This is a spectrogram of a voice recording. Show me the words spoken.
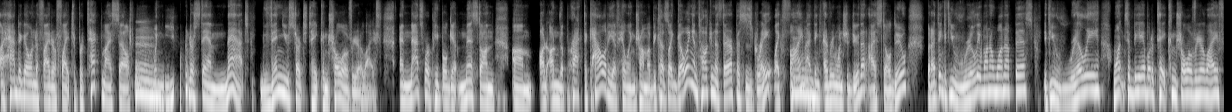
I had to go into fight or flight to protect myself. Mm. When you understand that, then you start to take control over your life. And that's where people get missed on, um, on, on the practicality of healing trauma because, like, going and talking to therapists is great. Like, fine. Mm. I think everyone should do that. I still do. But I think if you really want to one up this, if you really want to be able to take control over your life,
